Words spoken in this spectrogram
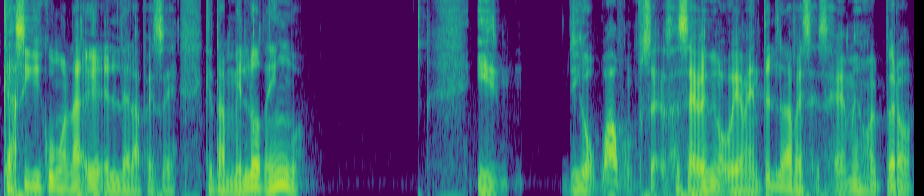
casi como el de la PC, que también lo tengo. Y digo, wow, se, ve, obviamente la PC se ve mejor, pero,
